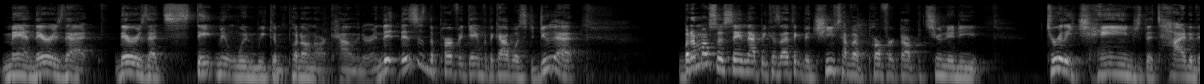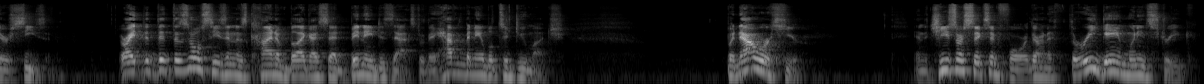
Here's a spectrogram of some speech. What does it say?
Man, there is that there is that statement win we can put on our calendar, and th- this is the perfect game for the Cowboys to do that. But I'm also saying that because I think the Chiefs have a perfect opportunity to really change the tide of their season right? This whole season has kind of, like I said, been a disaster. They haven't been able to do much. But now we're here. And the Chiefs are 6 and 4. They're on a 3-game winning streak.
